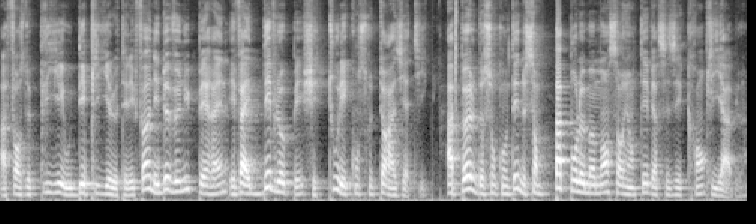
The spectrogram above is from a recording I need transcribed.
à force de plier ou déplier le téléphone est devenu pérenne et va être développé chez tous les constructeurs asiatiques. Apple, de son côté, ne semble pas pour le moment s'orienter vers ces écrans pliables.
